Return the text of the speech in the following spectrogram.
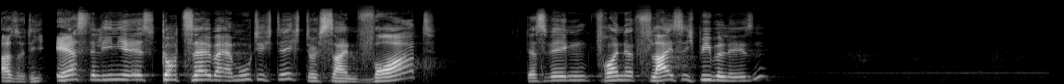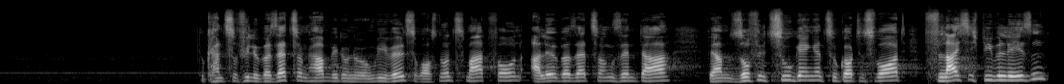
Also die erste Linie ist, Gott selber ermutigt dich durch sein Wort. Deswegen, Freunde, fleißig Bibel lesen. Du kannst so viele Übersetzungen haben, wie du nur irgendwie willst. Du brauchst nur ein Smartphone. Alle Übersetzungen sind da. Wir haben so viele Zugänge zu Gottes Wort. Fleißig Bibel lesen.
